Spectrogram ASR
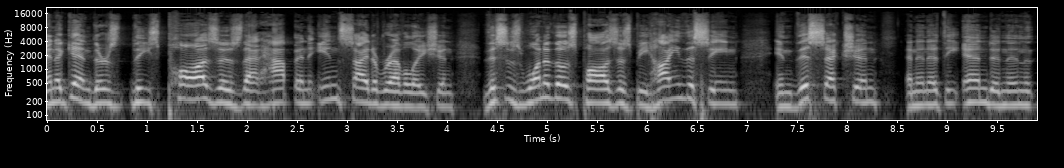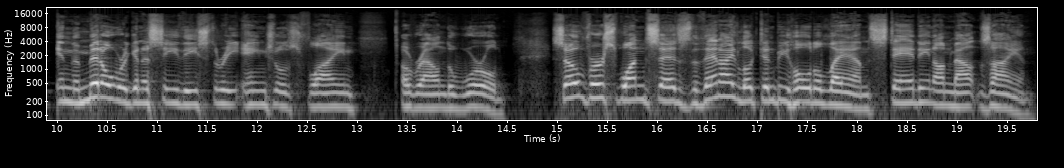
And again, there's these pauses that happen inside of Revelation. This is one of those pauses behind the scene in this section, and then at the end, and then in the middle, we're going to see these three angels flying around the world. So, verse 1 says, Then I looked, and behold, a lamb standing on Mount Zion.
